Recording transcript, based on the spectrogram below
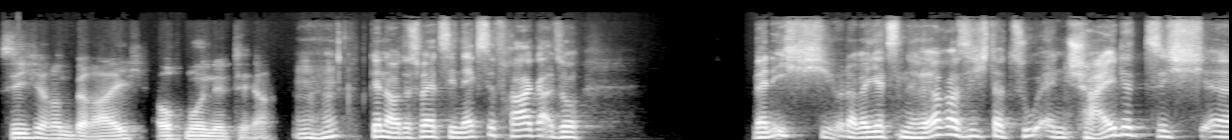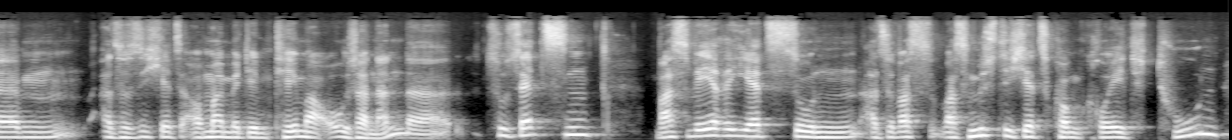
sicheren Bereich auch monetär. Mhm. Genau, das wäre jetzt die nächste Frage. Also wenn ich oder wenn jetzt ein Hörer sich dazu entscheidet, sich ähm, also sich jetzt auch mal mit dem Thema auseinanderzusetzen, was wäre jetzt so ein, also was was müsste ich jetzt konkret tun,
